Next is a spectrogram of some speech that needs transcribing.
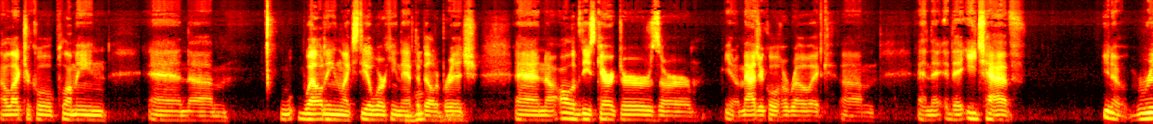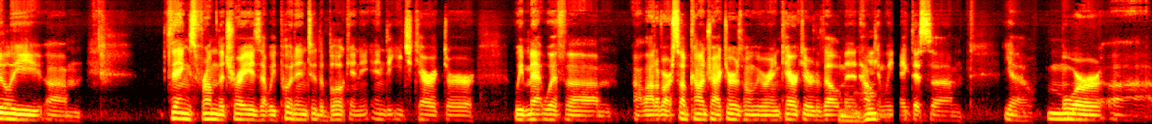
electrical, plumbing, and um, welding, like steelworking. They have mm-hmm. to build a bridge, and uh, all of these characters are, you know, magical, heroic, um, and they, they each have, you know, really um, things from the trades that we put into the book and into each character. We met with um, a lot of our subcontractors when we were in character development. Mm-hmm. How can we make this, um, you know, more uh,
